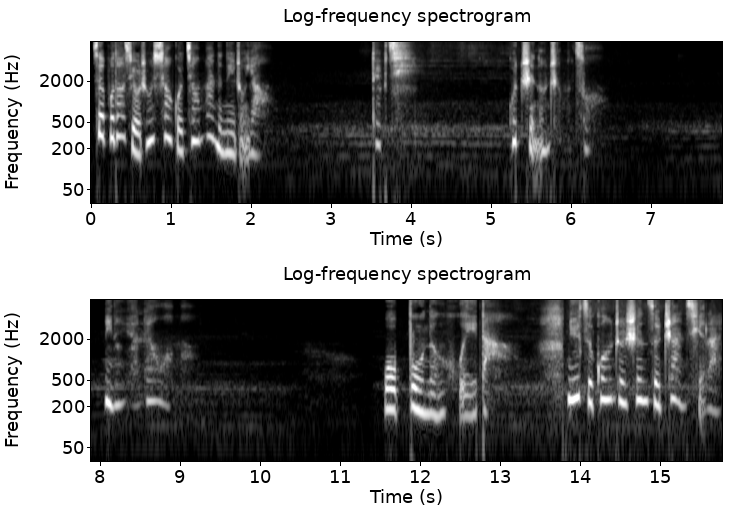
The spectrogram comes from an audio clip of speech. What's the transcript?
在葡萄酒中效果较慢的那种药。对不起，我只能这么做。你能原谅我吗？我不能回答。女子光着身子站起来，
